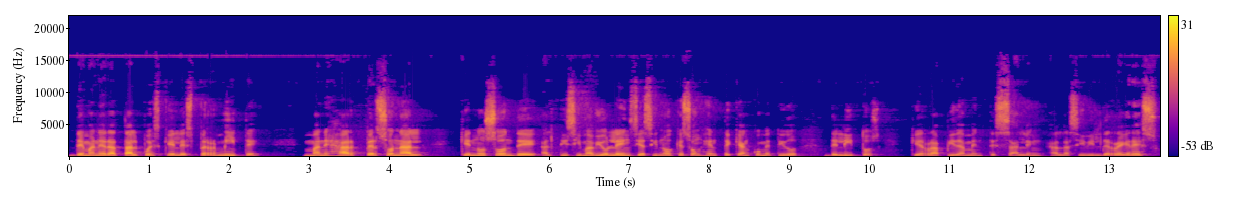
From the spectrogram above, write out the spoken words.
de manera tal pues que les permite manejar personal que no son de altísima violencia, sino que son gente que han cometido delitos que rápidamente salen a la civil de regreso.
